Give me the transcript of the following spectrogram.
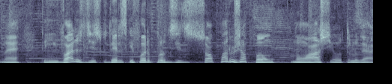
né? Tem vários discos deles que foram produzidos só para o Japão, não acho em outro lugar.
